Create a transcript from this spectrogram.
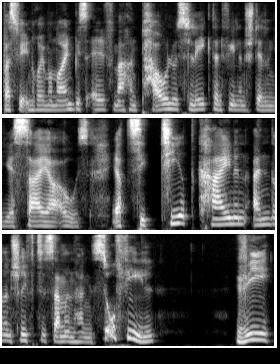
was wir in Römer 9 bis 11 machen. Paulus legt an vielen Stellen Jesaja aus. Er zitiert keinen anderen Schriftzusammenhang so viel wie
